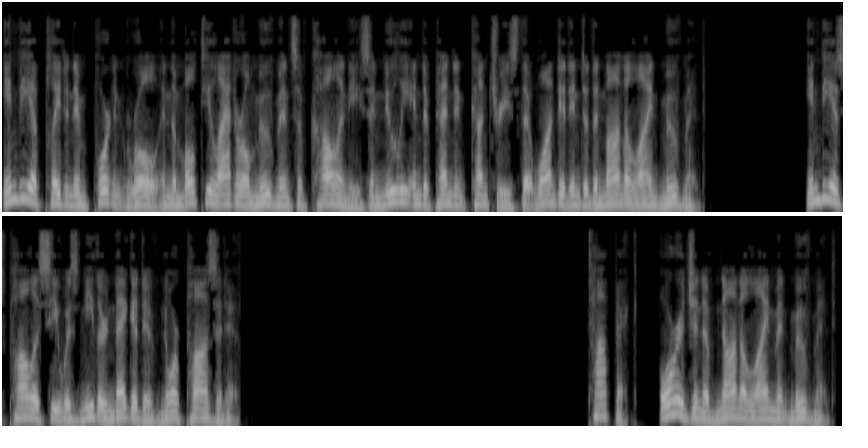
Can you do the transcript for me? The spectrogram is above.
India played an important role in the multilateral movements of colonies and newly independent countries that wanted into the non-aligned movement. India's policy was neither negative nor positive. Origin of non-alignment movement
